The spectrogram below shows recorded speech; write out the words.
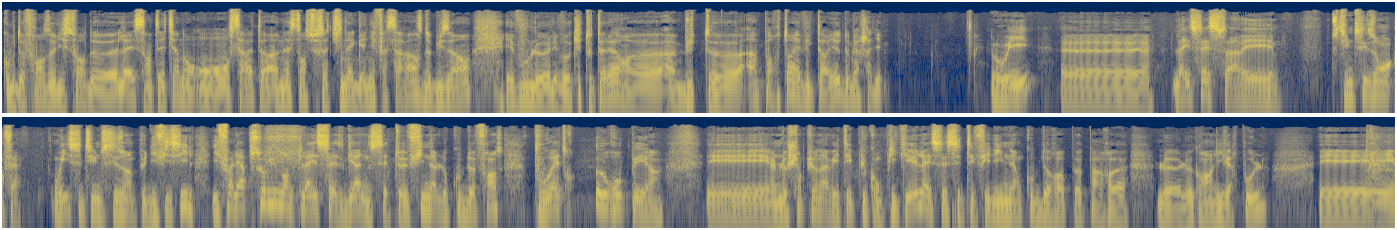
Coupe de France de l'histoire de la Saint-Etienne. On, on s'arrête un instant sur cette finale gagnée face à Reims de buts à 1 et vous l'évoquez tout à l'heure euh, un but euh, important et victorieux de Merchadier. Oui, euh, la SS avait. C'était une saison. Enfin, oui, c'était une saison un peu difficile. Il fallait absolument que la SS gagne cette finale de Coupe de France pour être européen. Et le championnat avait été plus compliqué. La SS s'était fait éliminer en Coupe d'Europe par le, le, grand Liverpool. Et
